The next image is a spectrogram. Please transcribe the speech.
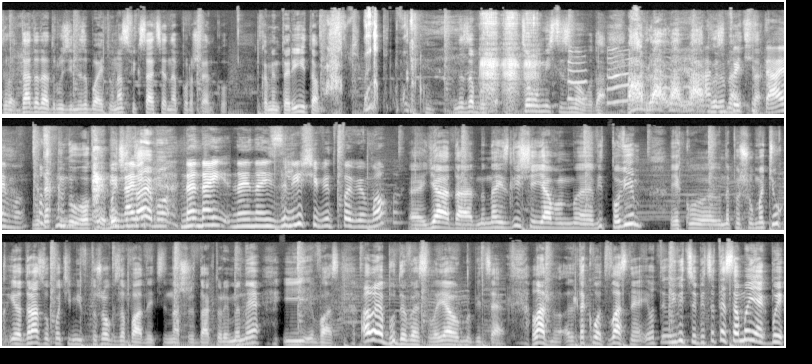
Да, да, да, друзі, не забувайте, у нас фіксація на Порошенку. Коментарі там. Не забудьте. В цьому місці знову, так. А, бла, бла, бла, А ви ми знаєте, так. почитаємо. Не так, ну окей, ми І навіть читаємо. На най, на найзліші відповімо. Е, Я да, найзліше я вам е, відповім, яку напишу матюк, і одразу потім Євтушок забанить наш редактор і мене і вас. Але буде весело, я вам обіцяю. Ладно, е, так от, власне, от уявіть собі, це те саме, якби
